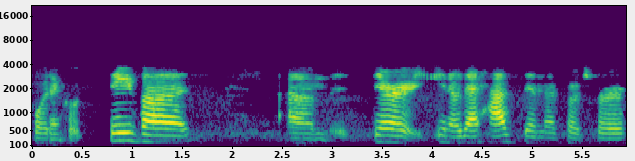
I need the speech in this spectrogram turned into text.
quote unquote save us. Um, there, you know, that has been the approach for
